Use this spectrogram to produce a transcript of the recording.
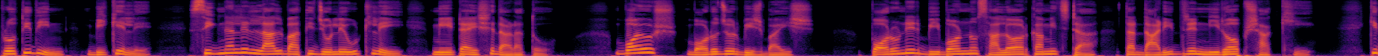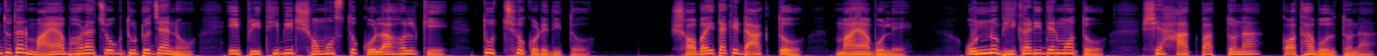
প্রতিদিন বিকেলে সিগন্যালের লাল বাতি জ্বলে উঠলেই মেয়েটা এসে দাঁড়াত। বয়স বড়জোর বিশ বাইশ। পরনের বিবর্ণ সালোয়ার কামিজটা তার দারিদ্র্যের নীরব সাক্ষী। কিন্তু তার মায়াভরা চোখ দুটো যেন এই পৃথিবীর সমস্ত কোলাহলকে তুচ্ছ করে দিত। সবাই তাকে ডাকত মায়া বলে। অন্য ভিখারিদের মতো সে হাত পাতত না, কথা বলত না।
